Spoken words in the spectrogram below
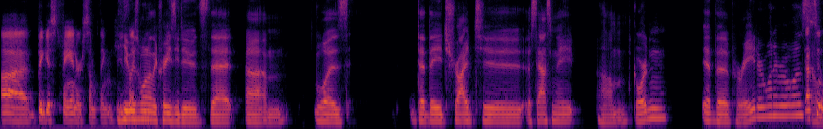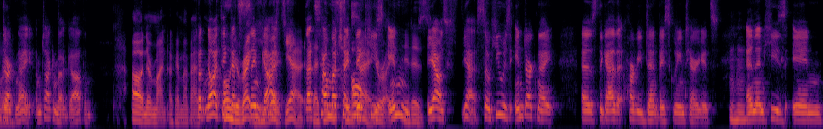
uh biggest fan or something. He's he was like- one of the crazy dudes that um was that they tried to assassinate um Gordon at the parade or whatever it was. that's Oh, in Dark. Knight. I'm talking about Gotham. Oh, never mind. Okay, my bad. But no, I think oh, that's you're right. the same he guy. was- yeah, That's I how much I the think guy. he's right, in. It is. Yeah, I was, yeah. So he was in Dark Knight as the guy that Harvey Dent basically interrogates, Mhm. and then he's in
